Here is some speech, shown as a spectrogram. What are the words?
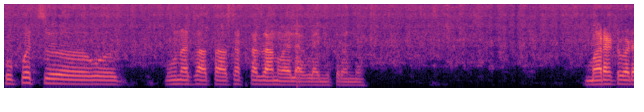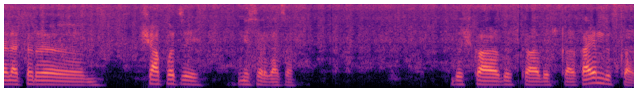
खूपच उन्हाचा आता चटका जाणवायला लागलाय मित्रांनो. मराठवाड्याला तर शापच आहे निसर्गाचा. दुष्काळ दुष्काळ दुष्काळ. कायम दुष्काळ.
